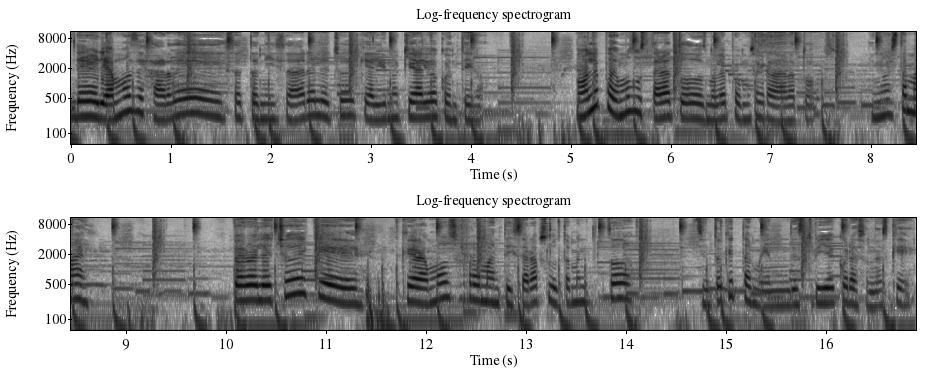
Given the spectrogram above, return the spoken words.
deberíamos dejar de satanizar el hecho de que alguien no quiera algo contigo. No le podemos gustar a todos, no le podemos agradar a todos. Y no está mal. Pero el hecho de que queramos romantizar absolutamente todo, siento que también destruye corazones que...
